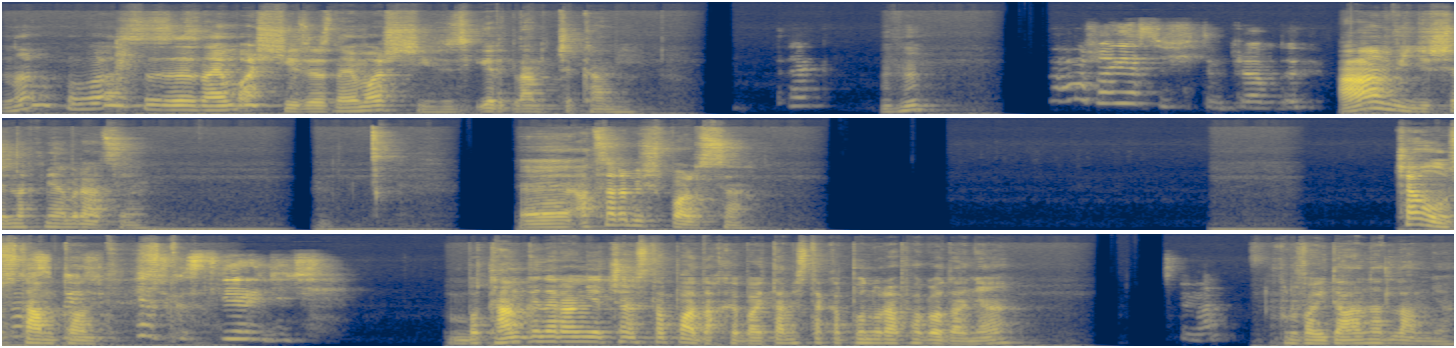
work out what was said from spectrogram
No, chyba z- ze znajomości, ze znajomości z Irlandczykami. Tak? Mhm. No może jest coś w tym prawdy. A, widzisz, jednak miałem rację. E, a co robisz w Polsce? Czemu No, stamtąd? ciężko- Ciężko stwierdzić. Bo tam generalnie często pada chyba i tam jest taka ponura pogoda, nie? No. Kurwa, idealna dla mnie.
